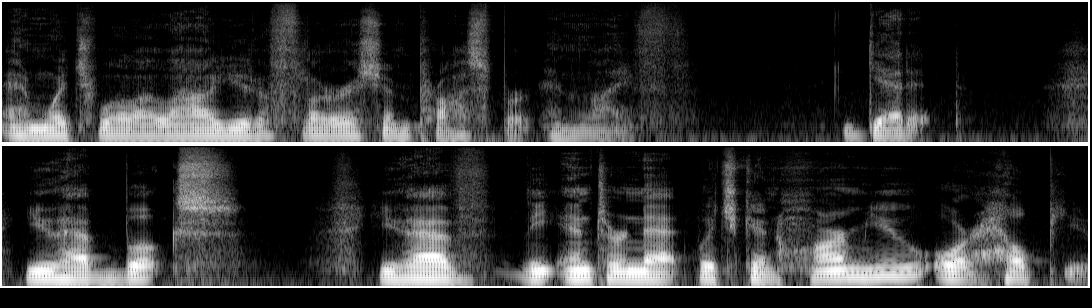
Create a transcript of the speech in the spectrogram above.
and which will allow you to flourish and prosper in life. Get it. You have books. You have the internet, which can harm you or help you.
